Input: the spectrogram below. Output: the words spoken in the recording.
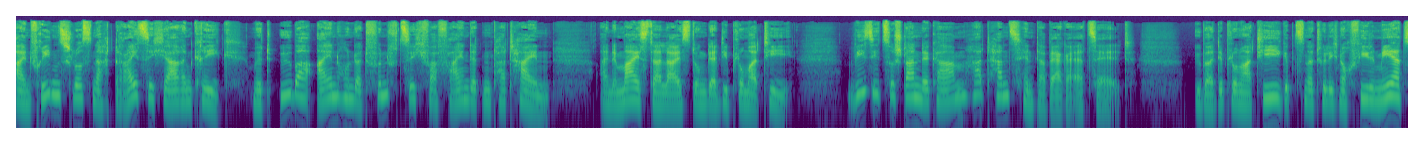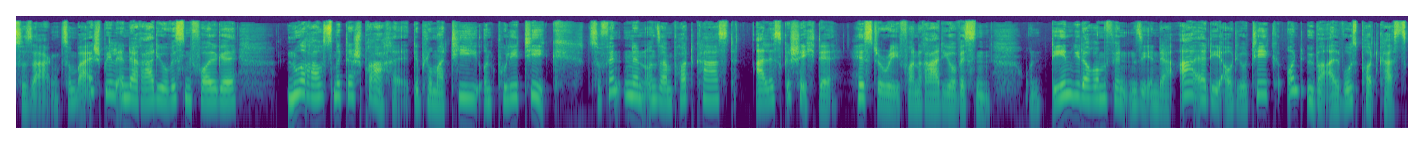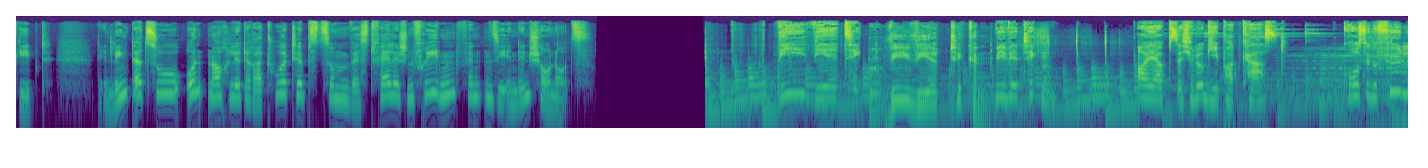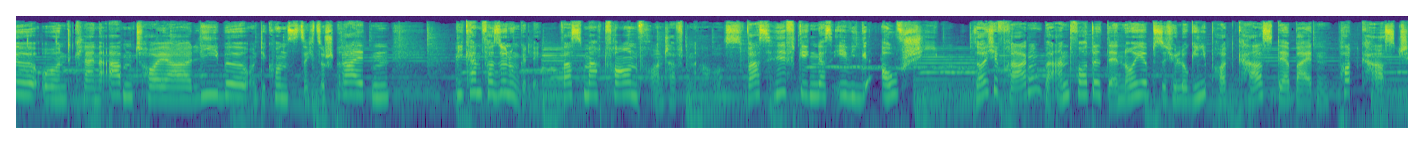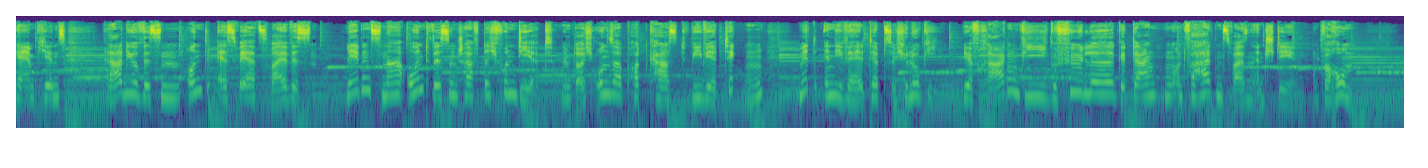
Ein Friedensschluss nach 30 Jahren Krieg mit über 150 verfeindeten Parteien. Eine Meisterleistung der Diplomatie. Wie sie zustande kam, hat Hans Hinterberger erzählt. Über Diplomatie gibt's natürlich noch viel mehr zu sagen. Zum Beispiel in der Radiowissen-Folge nur raus mit der Sprache, Diplomatie und Politik. Zu finden in unserem Podcast Alles Geschichte, History von Radio Wissen. Und den wiederum finden Sie in der ARD Audiothek und überall, wo es Podcasts gibt. Den Link dazu und noch Literaturtipps zum Westfälischen Frieden finden Sie in den Shownotes. Wie wir ticken. Wie wir ticken. Wie wir ticken. Euer Psychologie-Podcast. Große Gefühle und kleine Abenteuer, Liebe und die Kunst, sich zu streiten – wie kann Versöhnung gelingen? Was macht Frauenfreundschaften aus? Was hilft gegen das ewige Aufschieben? Solche Fragen beantwortet der neue Psychologie-Podcast der beiden Podcast-Champions Radio Wissen und SWR2 Wissen. Lebensnah und wissenschaftlich fundiert nimmt euch unser Podcast Wie wir ticken mit in die Welt der Psychologie. Wir fragen, wie Gefühle, Gedanken und Verhaltensweisen entstehen und warum.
